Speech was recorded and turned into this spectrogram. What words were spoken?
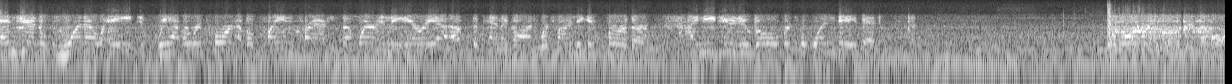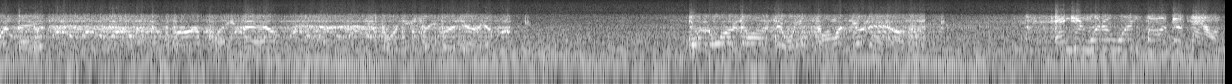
Engine 108, we have a report of a plane crash the Pentagon. We're trying to get further. I need you to go over to 1 David. We will responding from one David. Confirm plane down. 14th Street Bridge area. Go down. Engine 101, saw it go down.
